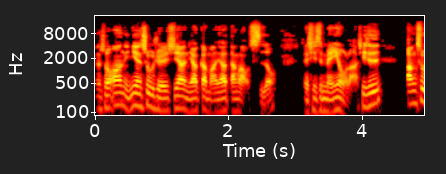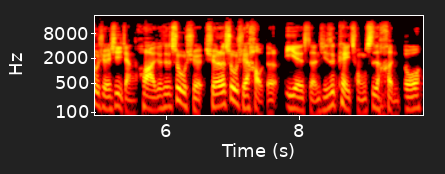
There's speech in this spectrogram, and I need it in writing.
他说：“哦，你念数学系啊，你要干嘛？你要当老师哦。”对，其实没有啦。其实帮数学系讲话，就是数学学了数学好的毕业生，其实可以从事很多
